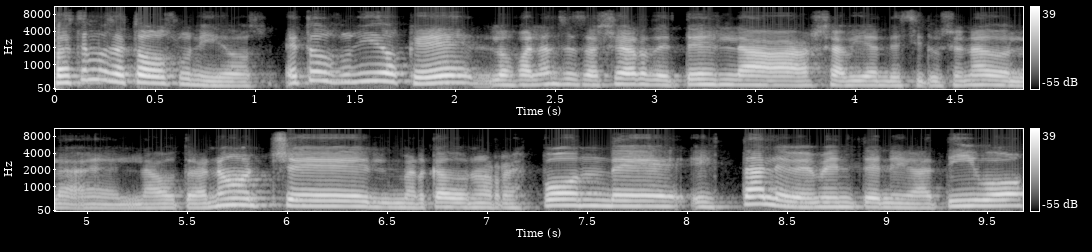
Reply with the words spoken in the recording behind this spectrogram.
Pasemos a Estados Unidos. Estados Unidos que los balances ayer de Tesla ya habían desilusionado la, otra noche, el mercado no responde, está levemente negativo,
